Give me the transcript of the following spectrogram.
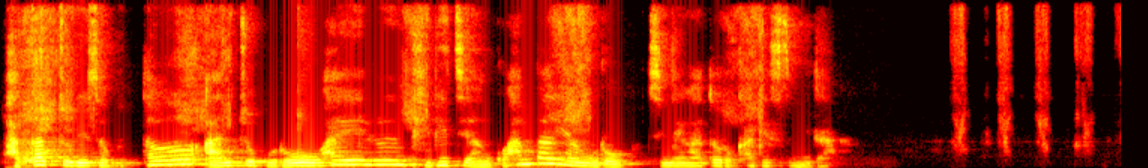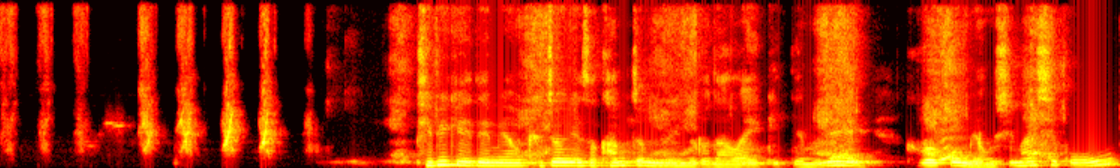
바깥쪽에서부터 안쪽으로 화일은 비비지 않고 한 방향으로 진행하도록 하겠습니다. 비비게 되면 규정에서 감점 요인으로 나와 있기 때문에 그걸 꼭 명심하시고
